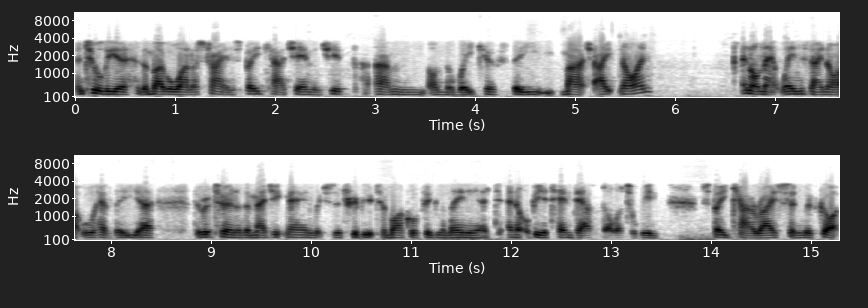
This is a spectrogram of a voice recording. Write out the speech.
until the uh, the Mobil One Australian Speed Car Championship um, on the week of the March 8 9. And on that Wednesday night, we'll have the uh, the return of the Magic Man, which is a tribute to Michael Figlimini, and it will be a ten thousand dollar to win speed car race. And we've got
